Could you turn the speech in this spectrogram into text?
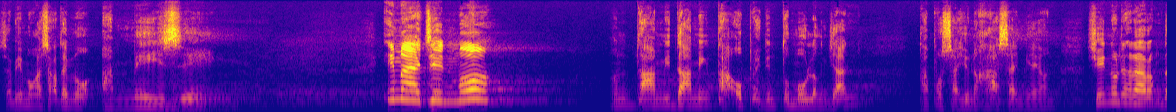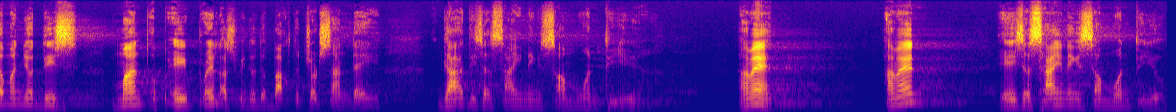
Sabi mo nga sa katabi mo, amazing. Imagine mo, ang dami-daming tao pwedeng tumulang dyan, tapos sa'yo nakasign ngayon. Sino nararamdaman nyo this month of April as we do the Back to Church Sunday? God is assigning someone to you. Amen. Amen? He is assigning someone to you.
